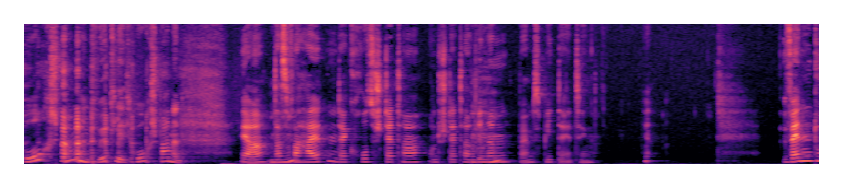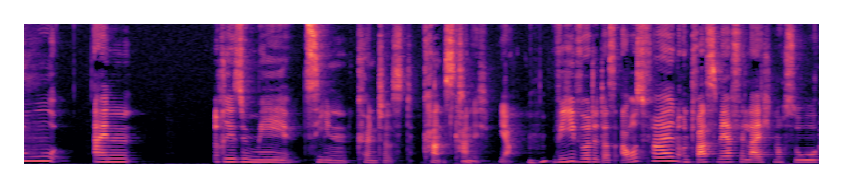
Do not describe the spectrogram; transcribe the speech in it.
Hochspannend, wirklich, hochspannend. Ja, mhm. das Verhalten der Großstädter und Städterinnen mhm. beim Speeddating. Ja. Wenn du ein Resümee ziehen könntest, kannst. Kann ich. Ja. Mhm. Wie würde das ausfallen und was wäre vielleicht noch so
